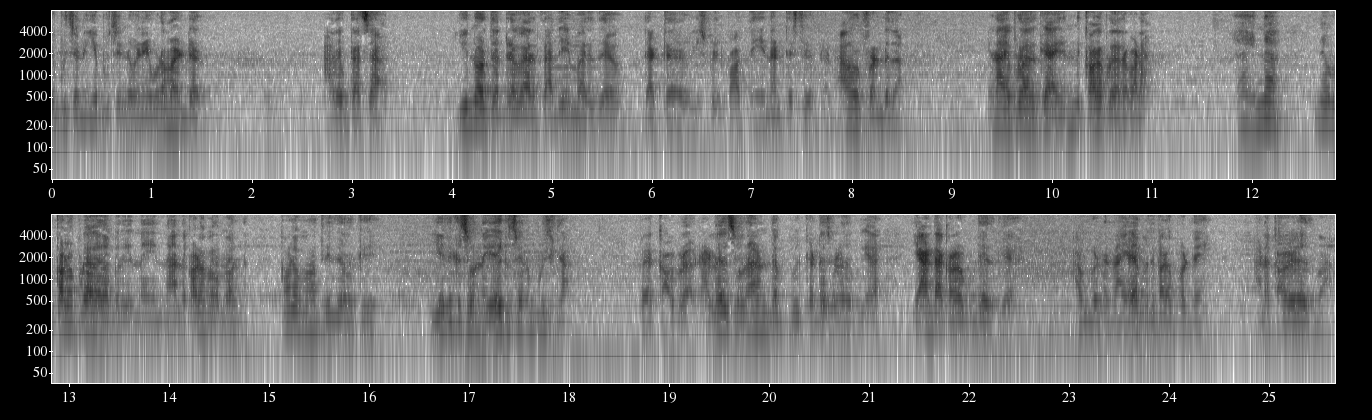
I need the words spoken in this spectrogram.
எப்படி சொன்னீங்க? எப்படி சொன்னீங்க விடமாட்டார் அதை விட்டாச்சா? இன்னொருத்தட்ட வேறு அதே மாதிரி இதை தட்டை யூஸ் பண்ணி பார்த்தேன். என்னென்னு டெஸ்ட் இருக்கேன் நான் ஒரு ஃப்ரெண்டு தான். ஏன்னா எப்படி இருக்க. இன்னும் கவலைப்படாத வாடா. ஆ என்ன? இன்னும் ஒரு என்ன? நான் அந்த கவலைப்படாம இருந்தேன் தெரியுது அவருக்கு எதுக்கு சொன்னேன் எதுக்கு சொன்னேன் பிடிச்சிட்டான். இப்போ கவலை நல்லது சொன்னாலும் தப்பு கெட்ட சொன்னது தப்பு. ஏன்டா கவலைப்பட்டே இருக்க? அவங்கள்ட்ட நான் எதை பற்றி கவலைப்பட்டேன்? ஆனால் கவலையில் இருப்பான்.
